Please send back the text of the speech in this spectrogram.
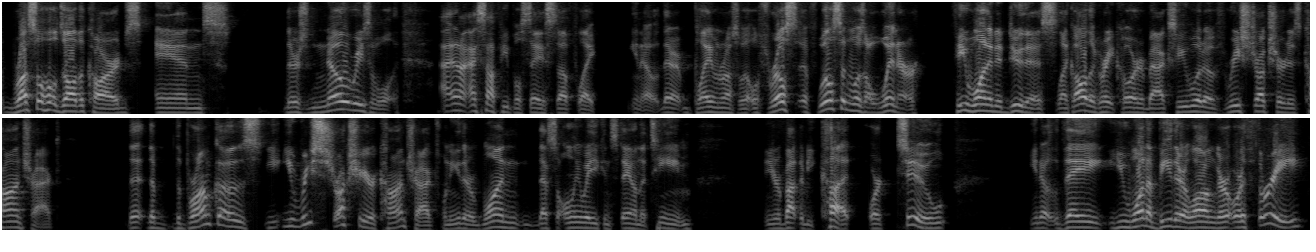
Russell holds all the cards, and there's no reasonable, I, I saw people say stuff like, you know, they're blaming Russell. If Wilson, if Wilson was a winner, if he wanted to do this, like all the great quarterbacks, he would have restructured his contract. The the, the Broncos, you, you restructure your contract when either one, that's the only way you can stay on the team. You're about to be cut, or two, you know, they you want to be there longer, or three,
